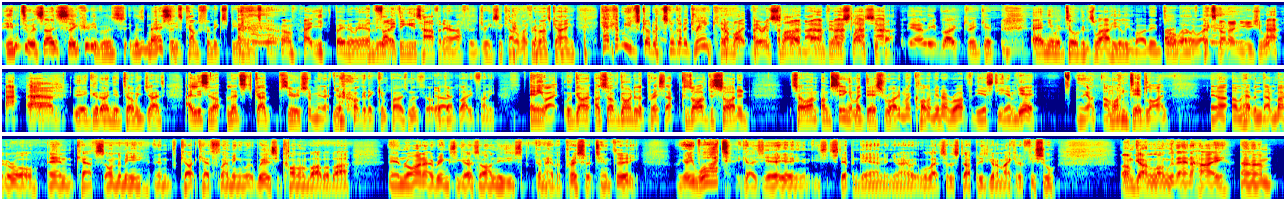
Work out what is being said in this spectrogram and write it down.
into it, so secretive. It was, it was massive. It comes from experience, Barry. oh, mate, you've been around. And the funny know. thing is, half an hour after the drinks are cut off, everyone's going, "How come you've got still got a drink?" And I'm like, "Very slow, mate. I'm a very slow sipper." the only bloke drinking, and you were talking Swahili by then too. Oh by the way, that's not unusual. Um, yeah, good on you, Tommy Jones. Hey, listen, uh, let's go serious for a minute. I've got to compose myself. That Okay. was bloody funny. Anyway, we're going. uh, So I've gone to the presser because I've decided. So I'm, I'm sitting at my desk writing my column. You know, right for the SDM. yeah, I think I- I'm on deadline. And I, I haven't done bugger all. And Kath's on to me, and Kath Fleming, where's your column, blah, blah, blah. And Rhino rings, he goes, oh, Nizzy's going to have a presser at 10.30. I go, what? He goes, yeah, yeah, he's stepping down and, you know, all that sort of stuff, but he's going to make it official. I'm going along with Anna Hay. Um,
